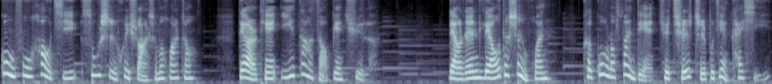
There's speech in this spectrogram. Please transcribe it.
共父好奇苏轼会耍什么花招，第二天一大早便去了。两人聊得甚欢，可过了饭点却迟迟不见开席。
